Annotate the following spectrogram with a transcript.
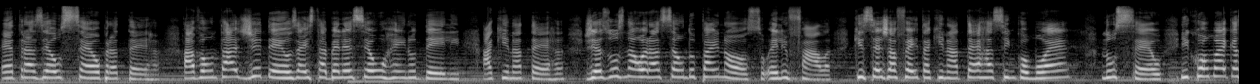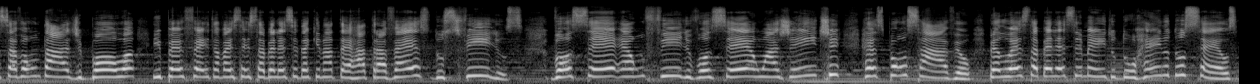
é trazer o céu para a terra. A vontade de Deus é estabelecer o reino dele aqui na terra. Jesus, na oração do Pai Nosso, ele fala: que seja feita aqui na terra assim como é no céu. E como é que essa vontade boa e perfeita vai ser estabelecida aqui na terra? Através dos filhos. Você é um filho, você é um agente responsável pelo estabelecimento do reino dos céus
